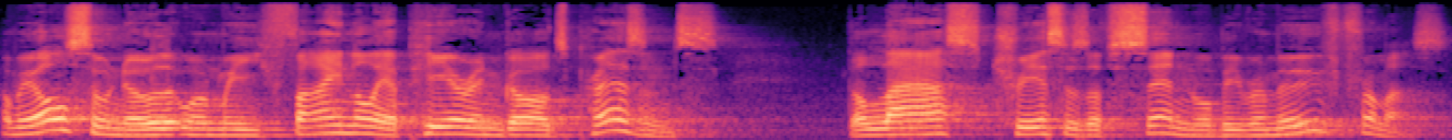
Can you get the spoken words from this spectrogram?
And we also know that when we finally appear in God's presence, the last traces of sin will be removed from us.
